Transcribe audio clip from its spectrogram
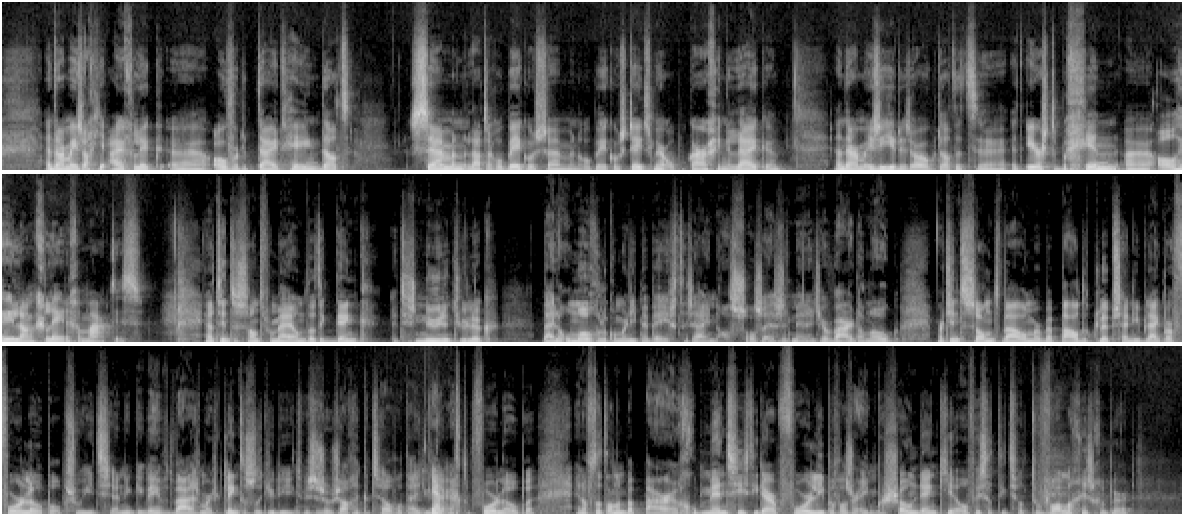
En daarmee zag je eigenlijk over de tijd heen dat SAM en later Robeco SAM en Robeco steeds meer op elkaar gingen lijken. En daarmee zie je dus ook dat het, het eerste begin al heel lang geleden gemaakt is. Ja, het is interessant voor mij, omdat ik denk, het is nu natuurlijk bijna onmogelijk om er niet mee bezig te zijn als, als asset manager, waar dan ook. Maar het is interessant waarom er bepaalde clubs zijn die blijkbaar voorlopen op zoiets. En ik, ik weet niet of het waar is, maar het klinkt alsof jullie, tenminste zo zag ik het zelf altijd, jullie er echt op voorlopen. En of dat dan een paar een groep mensen is die daar voorliep, of was er één persoon, denk je? Of is dat iets wat toevallig is gebeurd?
